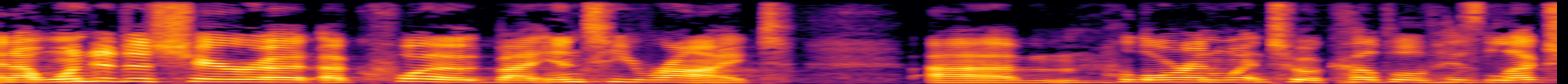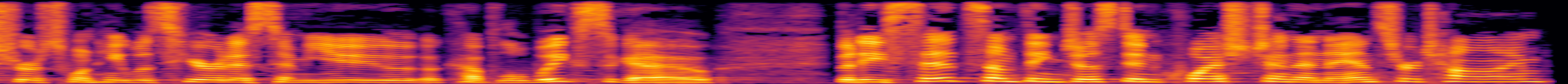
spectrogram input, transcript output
And I wanted to share a, a quote by N.T. Wright um, Lauren went to a couple of his lectures when he was here at SMU a couple of weeks ago, but he said something just in question and answer time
